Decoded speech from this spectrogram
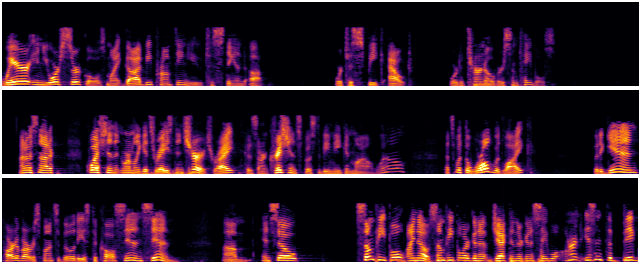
Where in your circles might God be prompting you to stand up or to speak out or to turn over some tables? I know it's not a question that normally gets raised in church, right? Because aren't Christians supposed to be meek and mild? Well, that's what the world would like. But again, part of our responsibility is to call sin sin. Um, and so, some people, I know, some people are going to object and they're going to say, well, aren't, isn't the big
